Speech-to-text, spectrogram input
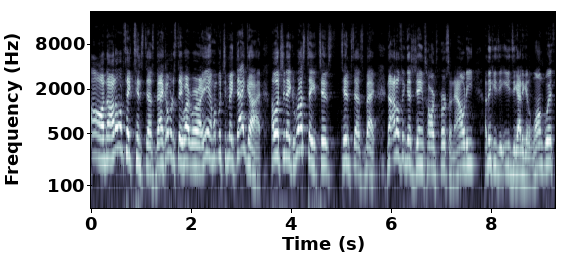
Oh, no, I don't want to take 10 steps back. I want to stay right where I am. How about you make that guy? How about you make Russ take 10, 10 steps back? Now, I don't think that's James Harden's personality. I think he's an easy guy to get along with.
